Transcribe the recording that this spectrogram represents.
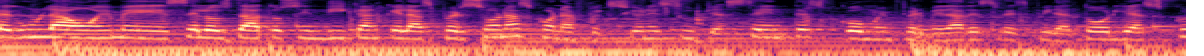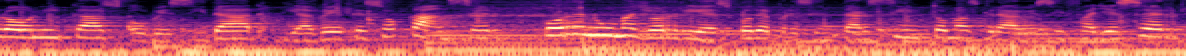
Según la OMS, los datos indican que las personas con afecciones subyacentes como enfermedades respiratorias crónicas, obesidad, diabetes o cáncer corren un mayor riesgo de presentar síntomas graves y fallecer.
